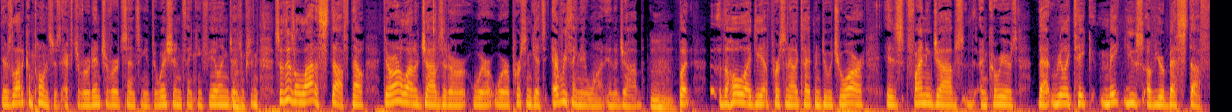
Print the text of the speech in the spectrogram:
there's a lot of components. There's extrovert, introvert, sensing, intuition, thinking, feeling, judging. Mm. So there's a lot of stuff. Now there aren't a lot of jobs that are where where a person gets everything they want in a job, mm. but the whole idea of personality type and do what you are is finding jobs and careers that really take make use of your best stuff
